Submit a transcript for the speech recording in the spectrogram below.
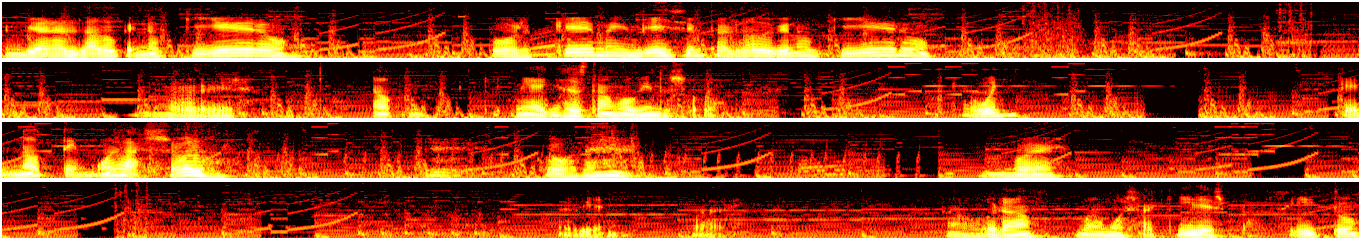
enviar al lado que no quiero. ¿Por qué me enviáis siempre al lado que no quiero? A ver. No, mira, ya se está moviendo solo. Qué bueno. Que no te muevas solo. Joder. Bueno. Vamos aquí despacito.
